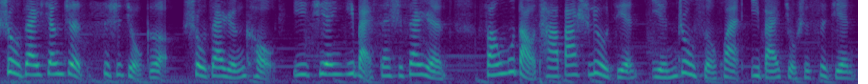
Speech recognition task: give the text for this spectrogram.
受灾乡镇四十九个，受灾人口一千一百三十三人，房屋倒塌八十六间，严重损坏一百九十四间，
